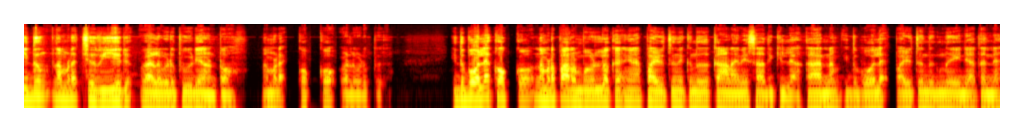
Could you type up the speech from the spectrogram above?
ഇതും നമ്മുടെ ചെറിയൊരു വിളവെടുപ്പ് കൂടിയാണ് കേട്ടോ നമ്മുടെ കൊക്കോ വിളവെടുപ്പ്. ഇതുപോലെ കൊക്കോ നമ്മുടെ പറമ്പുകളിലൊക്കെ ഇങ്ങനെ പഴുത്ത് നിൽക്കുന്നത് കാണാനേ സാധിക്കില്ല. കാരണം ഇതുപോലെ പഴുത്ത് നിന്ന് കഴിഞ്ഞാൽ തന്നെ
